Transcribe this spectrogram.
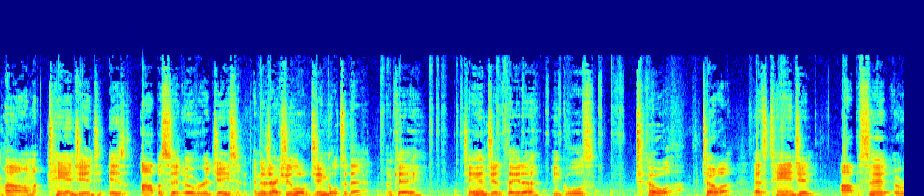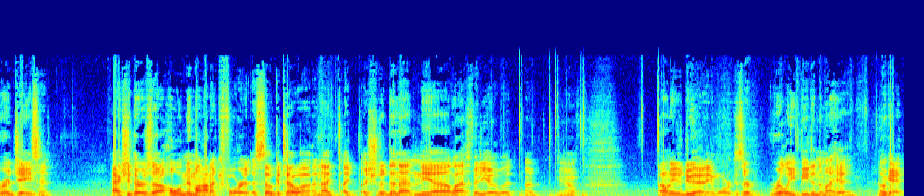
Um, tangent is opposite over adjacent. And there's actually a little jingle to that. Okay? Tangent theta equals TOA. TOA. That's tangent opposite over adjacent. Actually, there's a whole mnemonic for it, SOHCAHTOA, and I, I, I should have done that in the uh, last video, but I, you know, I don't need to do that anymore because they're really beat into my head. Okay,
